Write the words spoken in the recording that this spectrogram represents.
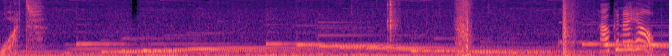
What? How can I help?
